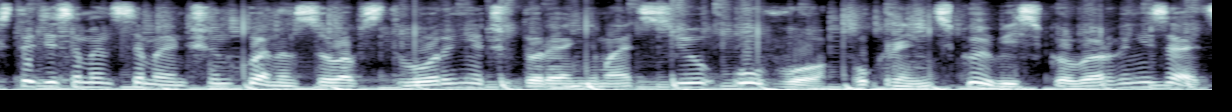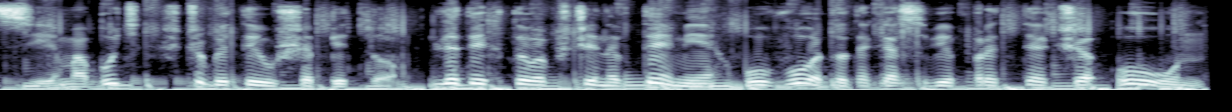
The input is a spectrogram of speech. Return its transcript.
Кстати, Семен Семенченко анонсував створення чи то реанімацію УВО Української військової організації, мабуть, щоб іти у шапіто. Для тих, хто взагалі не в темі, УВО то така собі предтеча ОУН,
